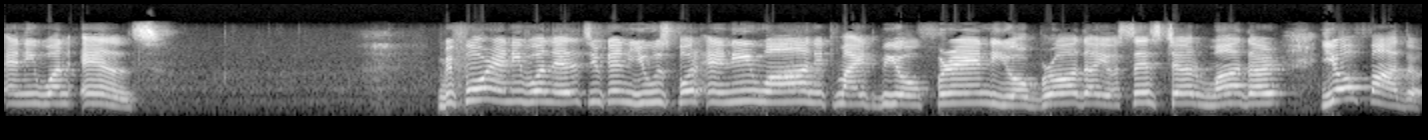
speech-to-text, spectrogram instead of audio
anyone else. Before anyone else, you can use for anyone. It might be your friend, your brother, your sister, mother, your father.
